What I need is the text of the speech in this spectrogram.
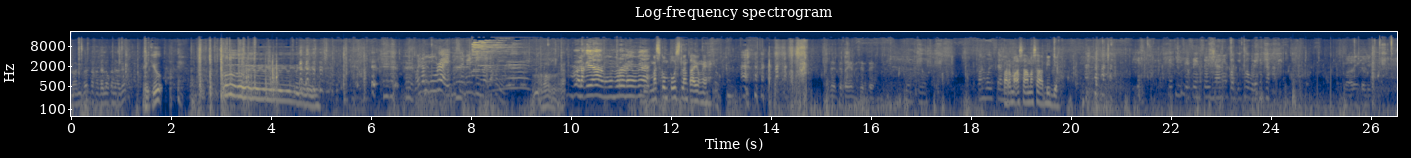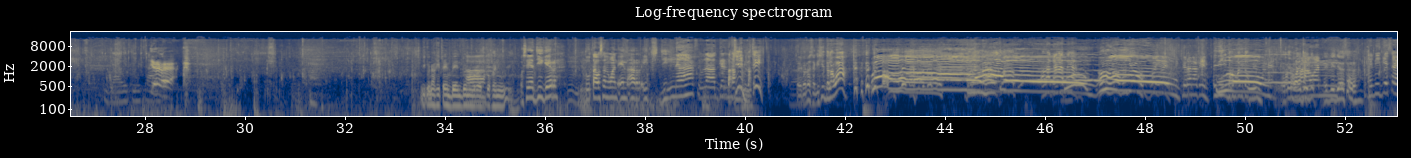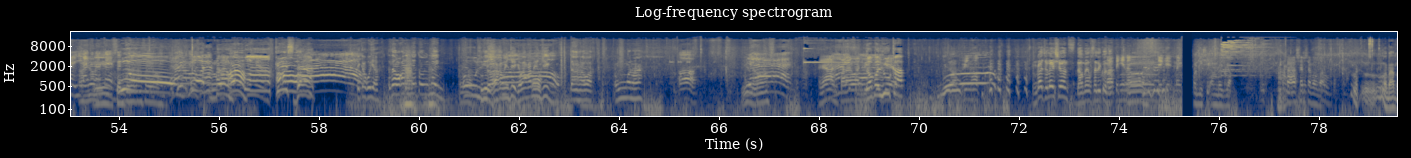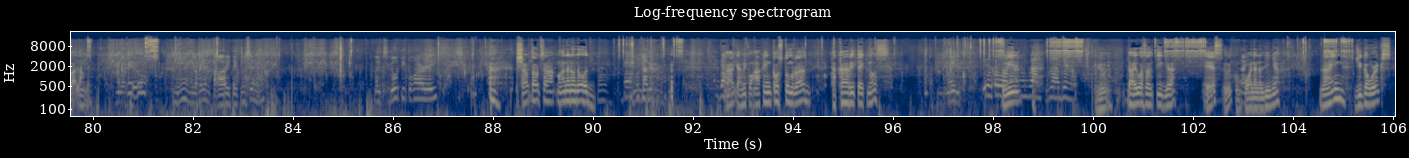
Grabe ba? Nakadalaw ka na agad? Thank you. Walang mura eh. Basta 70 malaki. Oo, oh, malaki yan. Mumura na yun. Mas composed lang tayo ngayon. Mo. Para makasama sa video. Kasi sisensor namin pag ikaw eh. Maring yung sa... Hindi ko nakita yung bendo ng Ah. rod ko kanina eh. O siya, Jigger. 2001 NRHG. Na, vlogger na. Takin, laki. Sabi ko na, sa gisi, dalawa. Angat, angat, angat. Oh, Ay, ay, picture natin. Hindi, yun. Ate, may video, may video sir. May video sir, i-ano natin. I-send ko lang sa'yo. What the fuck is that? Wow! Teka kuya. Ito, ako na dito yung line. Oh, Sige, gawa kami yung jig. Gawa kami yung jig. Oh. Tang hawak. Ang ano ha. Oh. Yun oh. Yan. Ayan, Palawan. Double hookup. Green hook. Congratulations! Damay ako sa likod. oh. Patingin ng jigi ng pag-isi ang bagyak. Sa sir sa baba. Ma- Mababa lang. Eh. Hmm, laki yan. Takari techniques yan. Oh. Let's go, Tito Kari. Shoutout sa mga nanonood. Yung gamit mo. Ah, gamit kong aking custom rod. Takari Technos. Tinuturuan Real. ka ng vlog- vlogger. Yun. Daiwa Saltiga. S. Uy, kumukuha na ng linya. Line. Gigaworks.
